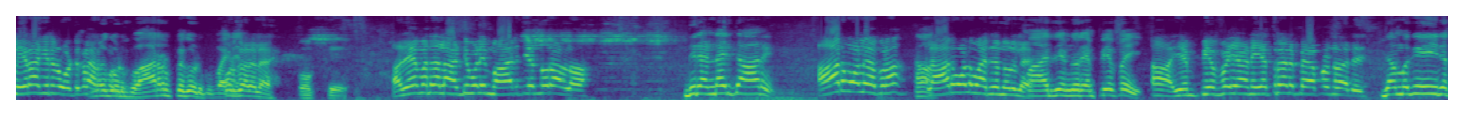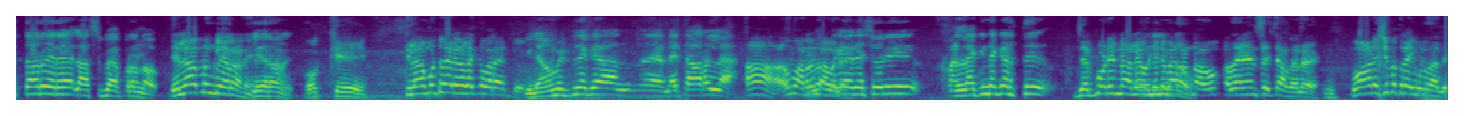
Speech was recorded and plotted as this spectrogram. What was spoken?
ക്ലിയർ ആക്കിയിട്ട് റോട്ടുകൾ കൊടുക്കും. ആറ് റുപ്യ കൊടുക്കും. കൊടുക്കാറല്ലേ ഓക്കെ. അതേമാതിരി നല്ല അടിപൊളി മാരുതി എണ്ണൂറാണല്ലോ ഇത് രണ്ടായിരത്തി ആറ് ആറ് മോൾ പേപ്പറാ ആറ് മോൾ മാരുതി എണ്ണൂറല്ലേ മാരുതി എണ്ണൂറ് എം പി എഫ് ഐ ആ എം പി എഫ് ഐ ആണ്. എത്ര വരെ പേപ്പർ ഉണ്ടാവും ഇത് നമുക്ക് ഇരുപത്തി ആറ് വരെ ലാസ്റ്റ് പേപ്പർ ഉണ്ടാവും. എല്ലാവർക്കും ക്ലിയർ ആണ്. ക്ലിയർ ആണ്. ഓക്കെ. കിലോമീറ്റർ കാര്യങ്ങളൊക്കെ പറയാൻ പറ്റും രണ്ടായിരത്തി ആറല്ല ആ അത് പറഞ്ഞിട്ടുണ്ടാവില്ലേ ഏകദേശം ഒരു വൺ ലാഖിന്റെ ഒക്കെ അടുത്ത് ചിലപ്പോ അല്ലെ? ഒന്നിന് മേലെ ഉണ്ടാവും. അല്ലേ? ഓണർഷിപ്പ് എത്ര ആയിക്കൊടുന്നാൽ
